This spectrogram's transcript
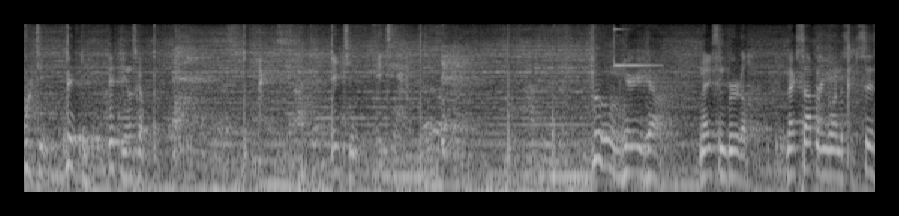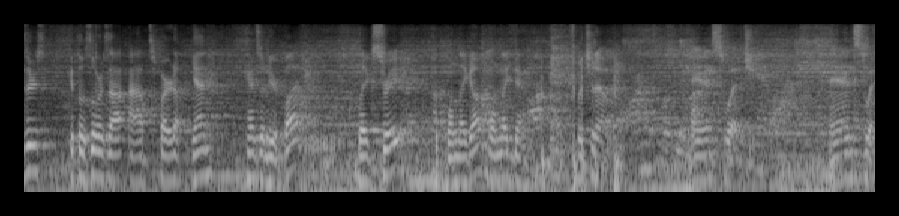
14, 15, 15. Let's go. 18, 18. Boom, here you go. Nice and brutal. Next up, we're going to go into some scissors. Get those lower abs fired up again. Hands under your butt. Legs straight, one leg up, one leg down. Switch it out. And switch. And switch.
